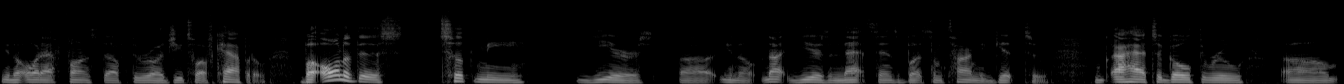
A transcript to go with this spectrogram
you know, all that fun stuff through uh, G12 Capital. But all of this took me years, uh, you know, not years in that sense, but some time to get to. I had to go through um,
